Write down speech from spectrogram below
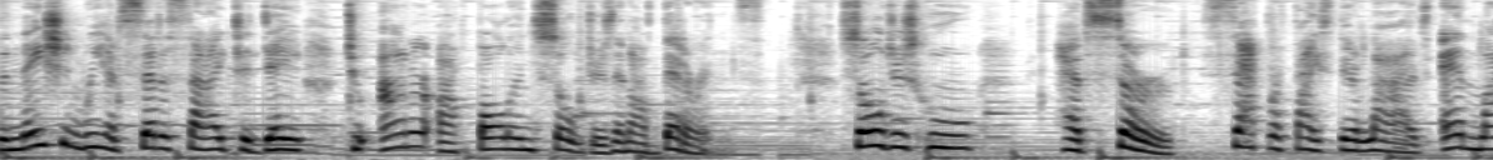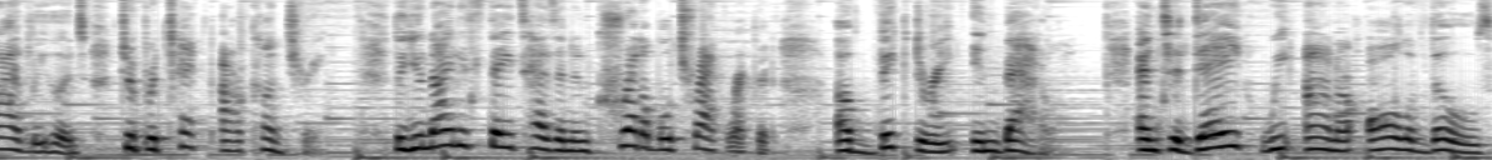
a nation, we have set aside today to honor our fallen soldiers and our veterans, soldiers who have served, sacrificed their lives and livelihoods to protect our country. The United States has an incredible track record of victory in battle. And today we honor all of those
